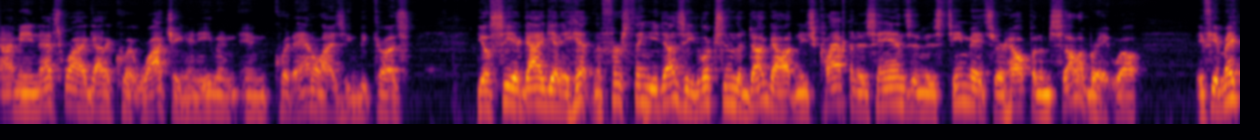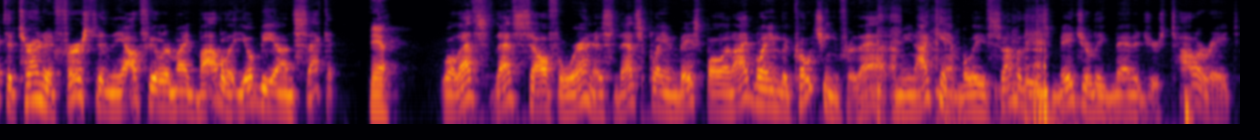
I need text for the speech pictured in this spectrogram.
I mean that's why I got to quit watching and even and quit analyzing because you'll see a guy get a hit and the first thing he does he looks in the dugout and he's clapping his hands and his teammates are helping him celebrate. Well, if you make the turn at first and the outfielder might bobble it, you'll be on second. Yeah. Well, that's that's self awareness. That's playing baseball, and I blame the coaching for that. I mean, I can't believe some of these major league managers tolerate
